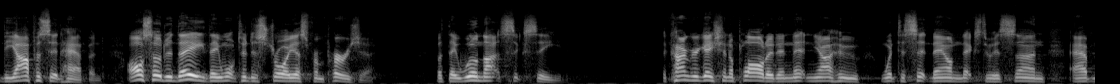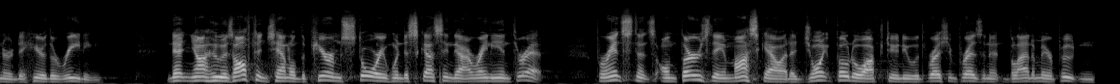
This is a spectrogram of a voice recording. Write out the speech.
The opposite happened. Also, today, they want to destroy us from Persia, but they will not succeed. The congregation applauded, and Netanyahu went to sit down next to his son Avner to hear the reading. Netanyahu has often channeled the Purim story when discussing the Iranian threat. For instance, on Thursday in Moscow at a joint photo opportunity with Russian President Vladimir Putin,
